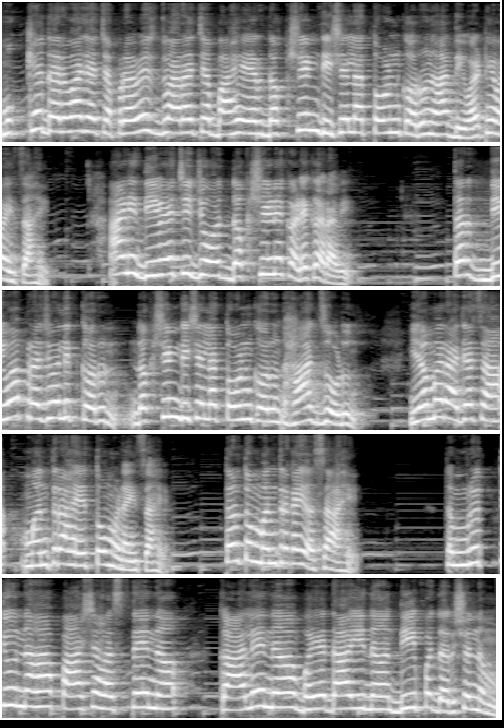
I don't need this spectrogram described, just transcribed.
मुख्य दरवाजाच्या प्रवेशद्वाराच्या बाहेर दक्षिण दिशेला तोंड करून हा दिवा ठेवायचा आहे. आणि दिव्याची ज्योत दक्षिणेकडे करावी. तर दिवा प्रज्वलित करून दक्षिण दिशेला तोंड करून हात जोडून यमराजाचा मंत्र आहे तो म्हणायचा आहे. तर तो मंत्र काही असा आहे. तर मृत्यू पाशहस्तेन कालेन भयदायीन दीपदर्शनम।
